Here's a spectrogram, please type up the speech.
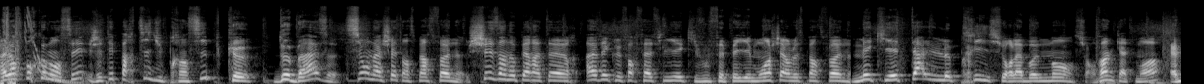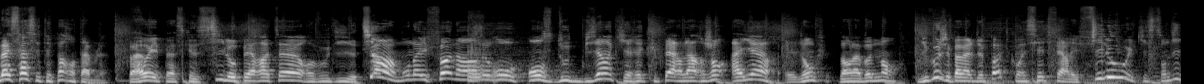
Alors pour commencer, j'étais parti du principe que, de base, si on achète un smartphone chez un opérateur avec le forfait affilié qui vous fait payer moins cher le smartphone, mais qui étale le prix sur l'abonnement sur 24 mois, eh ben ça c'était pas rentable. Bah oui, parce que si l'opérateur vous dit tiens mon iPhone à 1 euro, on se doute bien qu'il récupère l'argent ailleurs, et donc dans l'abonnement. Du coup j'ai pas mal de potes qui ont essayé de faire les filous et qui se sont dit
